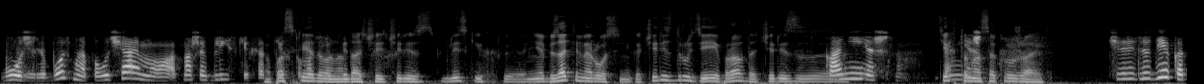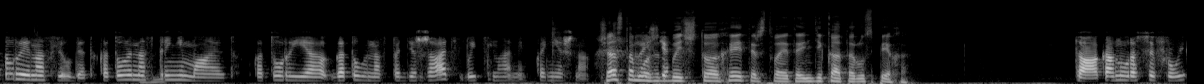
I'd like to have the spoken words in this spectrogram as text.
Божью любовь мы получаем от наших близких. От Опосредованно, тех, да, через, через близких, э, не обязательно родственника, через друзей, правда, через э, Конечно. тех, кто конечно. нас окружает. Через людей, которые нас любят, которые нас принимают, которые готовы нас поддержать, быть с нами, конечно. Часто То может есть- быть, что хейтерство это индикатор успеха. Так, а ну расшифруй.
